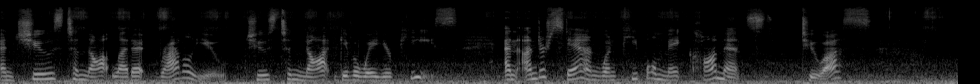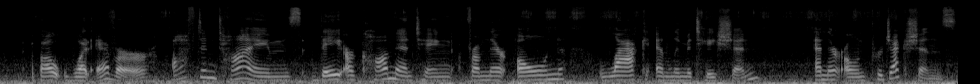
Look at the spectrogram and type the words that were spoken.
and choose to not let it rattle you. Choose to not give away your peace. And understand when people make comments to us about whatever, oftentimes they are commenting from their own lack and limitation and their own projections.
